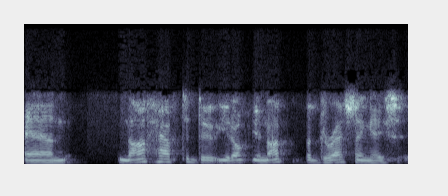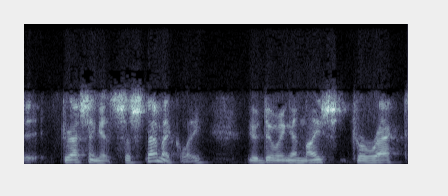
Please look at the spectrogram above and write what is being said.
and not have to do you don't you're not addressing a addressing it systemically. You're doing a nice direct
